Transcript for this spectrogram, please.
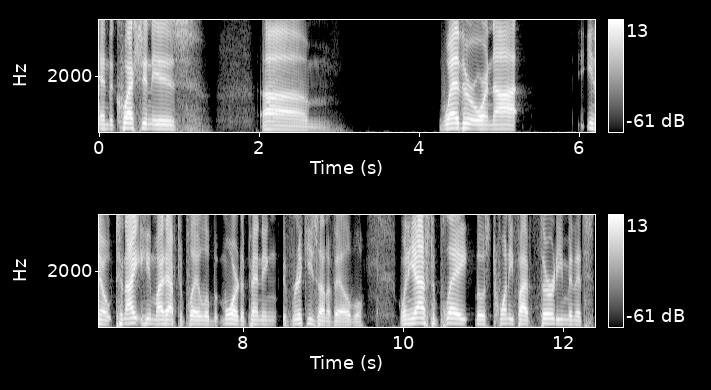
and the question is um, whether or not you know, tonight he might have to play a little bit more depending if Ricky's unavailable. When he has to play those 25, 30 minutes,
